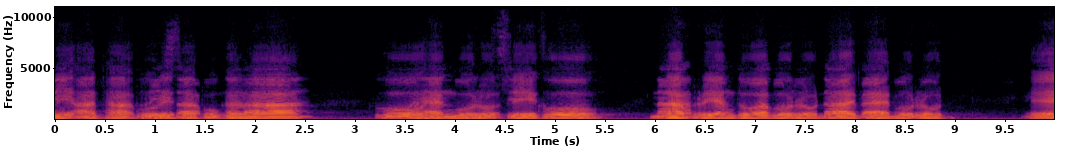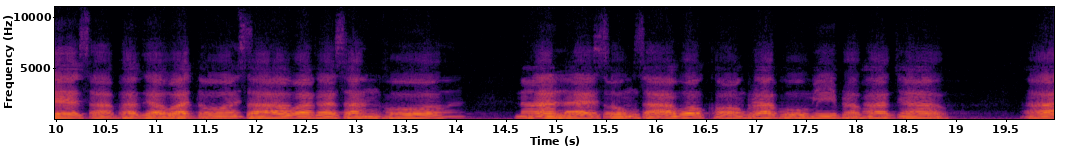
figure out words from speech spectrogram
นิอัฏฐปุริสปุคลา คู่แห่งบุรุษสี่คู่ นับเรียงตัวบุรุษได้แปดบุรุษ เอสะภะคะวะโตสาวกสังโฆนั่นแหละสงสาวกของพระผู้มีพระภาคเจ้า อา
